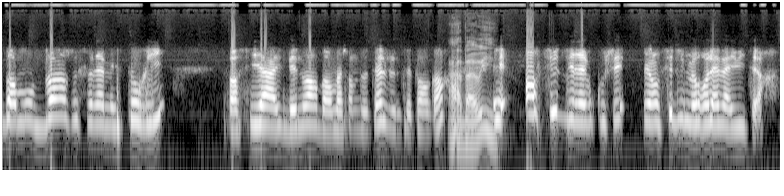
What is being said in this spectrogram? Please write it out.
Dans mon bain, je ferai mes stories. Enfin, s'il y a une baignoire dans ma chambre d'hôtel, je ne sais pas encore. Ah bah oui. Et ensuite, j'irai me coucher. Et ensuite, je me relève à 8 heures.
